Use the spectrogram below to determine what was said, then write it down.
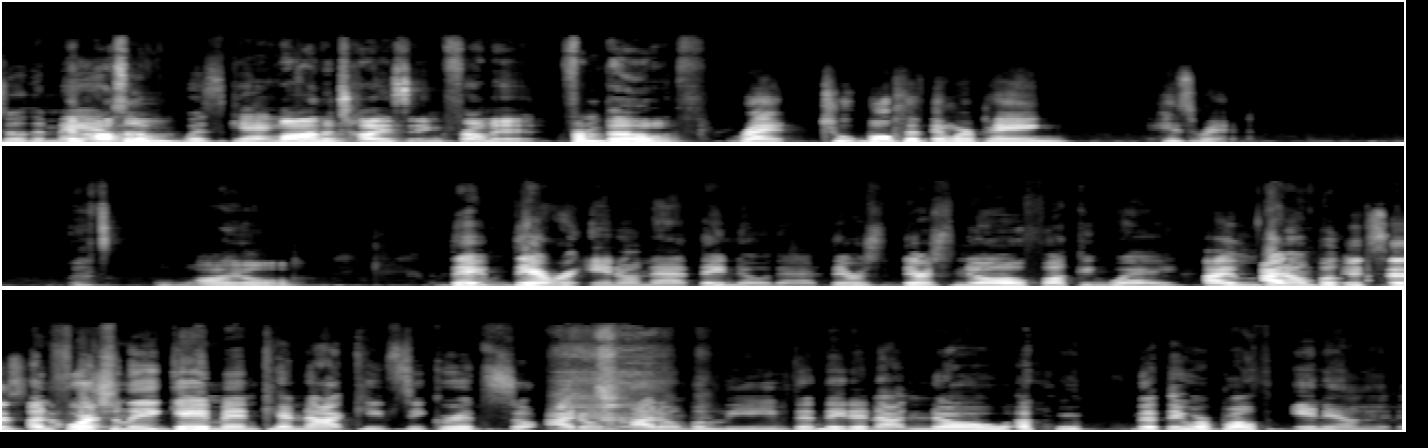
So the man and also was gay. monetizing from it, from both. Right. Two both of them were paying his rent. That's wild. they they were in on that. They know that. There's there's no fucking way. I I don't. Be- it says uh, Unfortunately, gay men cannot keep secrets, so I don't. I don't believe that they did not know that they were both in on it.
